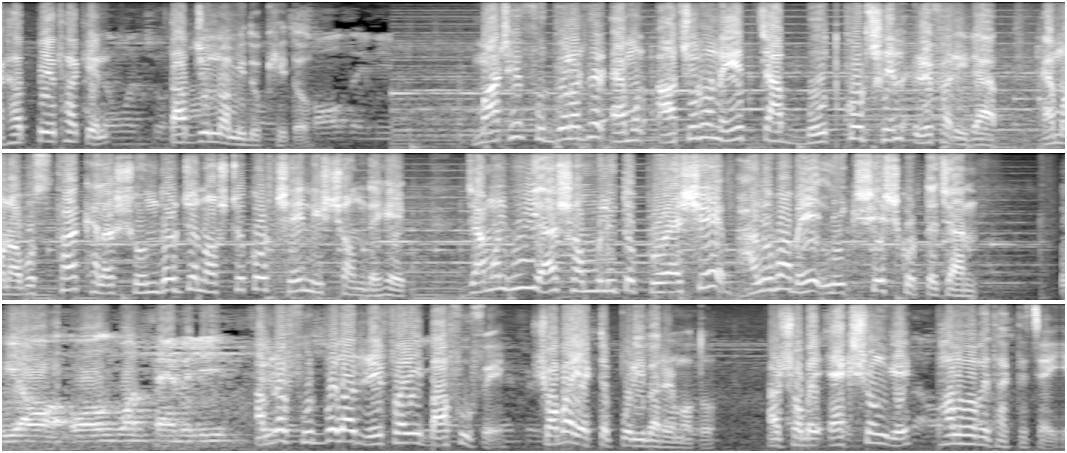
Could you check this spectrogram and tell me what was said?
আঘাত পেয়ে থাকেন তার জন্য আমি দুঃখিত। মাঠে ফুটবলারদের এমন আচরণে চাপ বোধ করছেন রেফারিরা। এমন অবস্থা খেলার সৌন্দর্য নষ্ট করছে নিঃসন্দেহে। জামাল ভুইয়া সম্মিলিত প্রয়াসে ভালোভাবে লিগ শেষ করতে চান. আমরা ফুটবলার রেফারি বাফুফে সবাই একটা পরিবারের মতো। আর সবাই একসঙ্গে ভালোভাবে থাকতে চাই।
